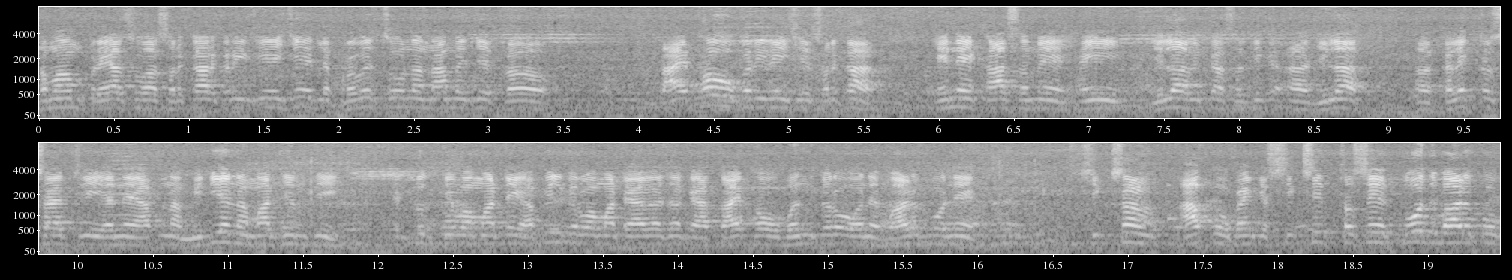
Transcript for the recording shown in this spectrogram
તમામ પ્રયાસો આ સરકાર કરી રહી છે. એટલે પ્રવેશોના નામે જે તાયફાઓ કરી રહી છે સરકાર, એને ખાસ અમે અહીં જિલ્લા વિકાસ અધિકાર જિલ્લા કલેક્ટર સાહેબશ્રી અને આપના મીડિયાના માધ્યમથી એટલું જ કહેવા માટે, અપીલ કરવા માટે આવ્યા છે કે આ તાયફાઓ બંધ કરો અને બાળકોને શિક્ષણ આપો, કારણ કે શિક્ષિત થશે તો જ બાળકો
